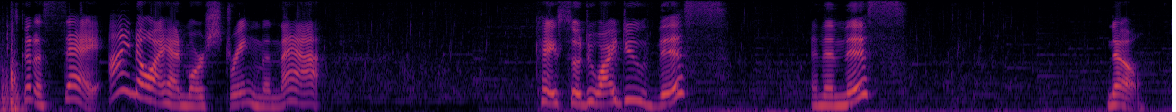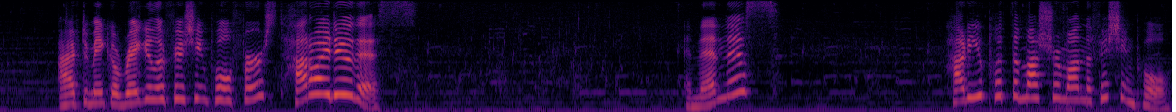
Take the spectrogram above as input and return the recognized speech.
I was gonna say, I know I had more string than that. Okay, so do I do this? And then this? No. I have to make a regular fishing pole first? How do I do this? And then this? How do you put the mushroom on the fishing pole?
